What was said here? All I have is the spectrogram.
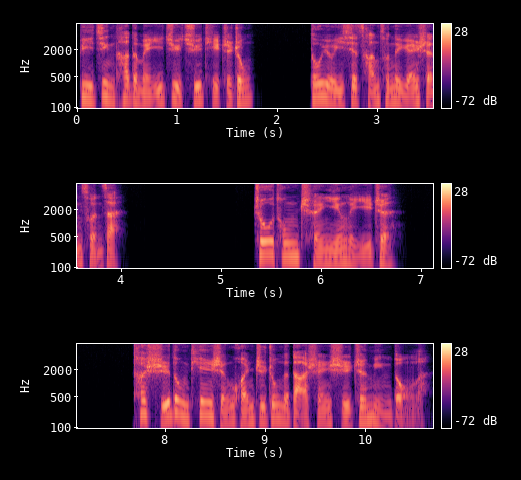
毕竟他的每一具躯体之中，都有一些残存的元神存在。周通沉吟了一阵，他十洞天神环之中的大神石真命动了，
